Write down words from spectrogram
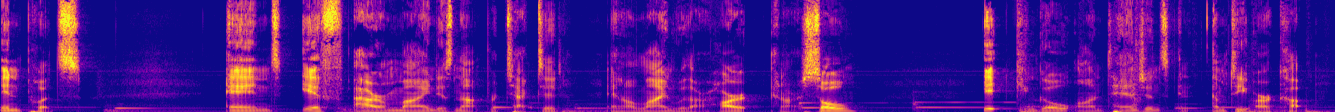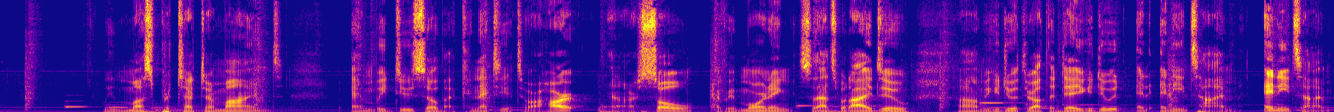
inputs. And if our mind is not protected and aligned with our heart and our soul, it can go on tangents and empty our cup. We must protect our mind, and we do so by connecting it to our heart and our soul every morning. So that's what I do. Um, you can do it throughout the day. You can do it at any time, anytime.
